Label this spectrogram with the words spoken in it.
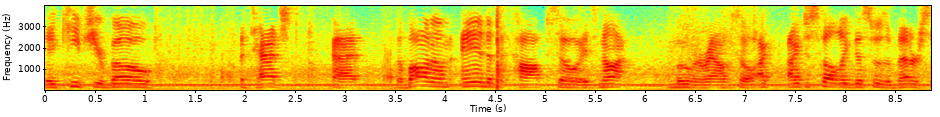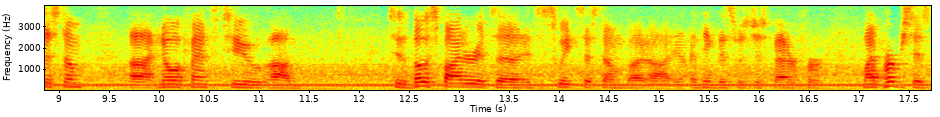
it keeps your bow attached at the bottom and at the top, so it's not moving around. So I, I just felt like this was a better system. Uh, no offense to um, to the Bow Spider, it's a it's a sweet system, but uh, I think this was just better for my purposes.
